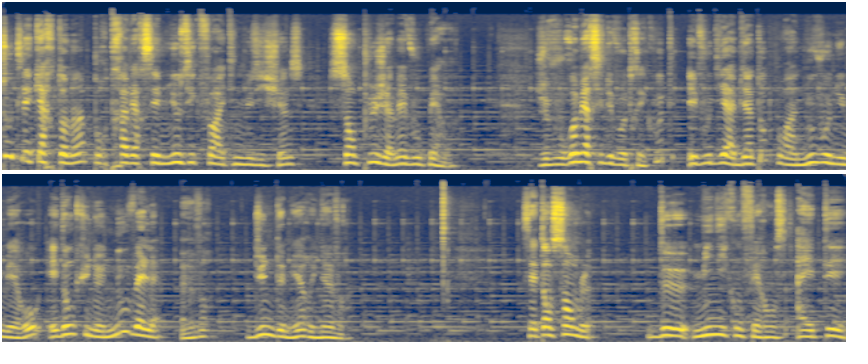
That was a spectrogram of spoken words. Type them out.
toutes les cartes en main pour traverser Music for 18 Musicians sans plus jamais vous perdre. Je vous remercie de votre écoute et vous dis à bientôt pour un nouveau numéro et donc une nouvelle œuvre d'une demi-heure une œuvre. Cet ensemble de mini-conférences a été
